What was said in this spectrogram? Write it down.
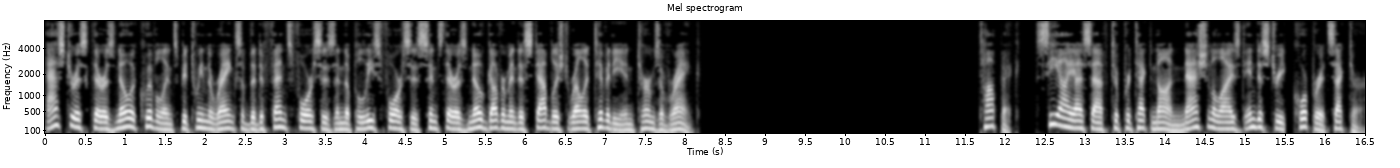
Asterisk there is no equivalence between the ranks of the defence forces and the police forces since there is no government-established relativity in terms of rank. CISF to protect non-nationalized industry, corporate sector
